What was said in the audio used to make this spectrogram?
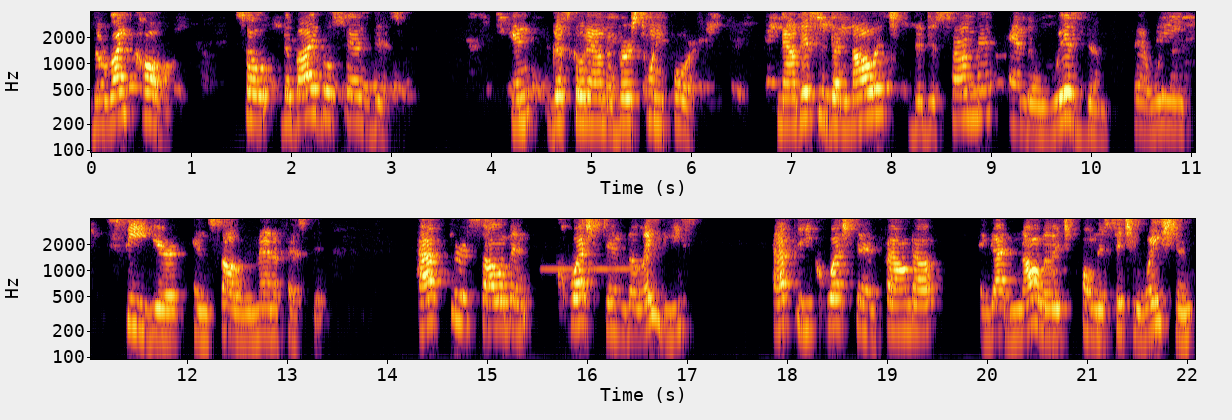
the right call. So the bible says this and let's go down to verse 24. Now, this is the knowledge, the discernment, and the wisdom that we see here in Solomon manifested. After Solomon questioned the ladies, after he questioned and found out and got knowledge on the situation,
